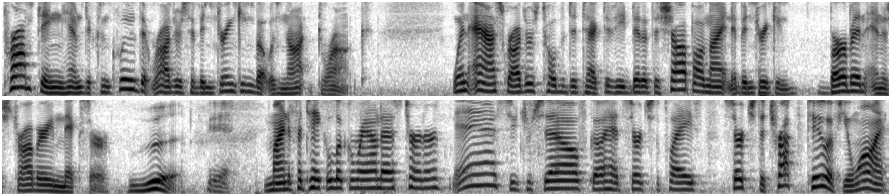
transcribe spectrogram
prompting him to conclude that Rogers had been drinking but was not drunk. When asked, Rogers told the detective he'd been at the shop all night and had been drinking bourbon and a strawberry mixer. Ugh. Yeah. Mind if I take a look around? asked Turner. Eh, suit yourself. Go ahead, search the place. Search the truck, too, if you want.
